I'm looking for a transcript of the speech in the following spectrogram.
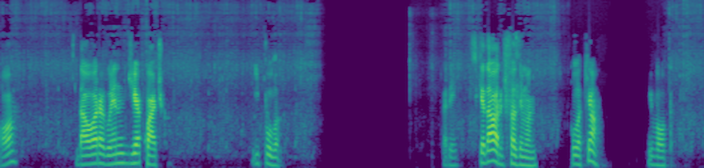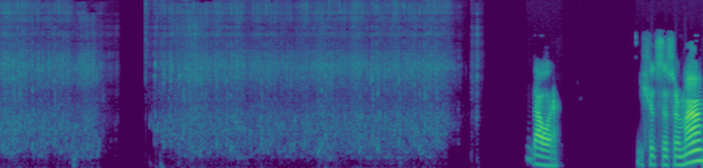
Ó. Da hora, aguenta de aquático. E pula. Pera aí. Isso aqui é da hora de fazer, mano. Pula aqui, ó. E volta. Da hora. Deixa eu transformar.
